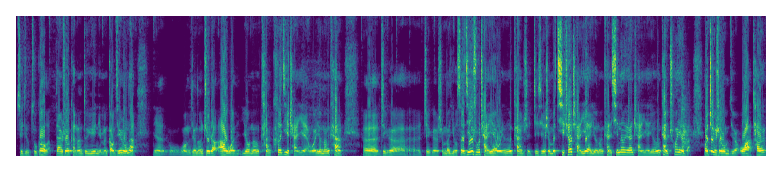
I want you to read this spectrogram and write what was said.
这就足够了。但是说，可能对于你们搞金融的，呃，我们就能知道啊，我又能看科技产业，我又能看呃这个这个什么有色金属产业，我又能看这这些什么汽车产业，又能看新能源产业，又能看创业板。哦，这个时候我们就哇，他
